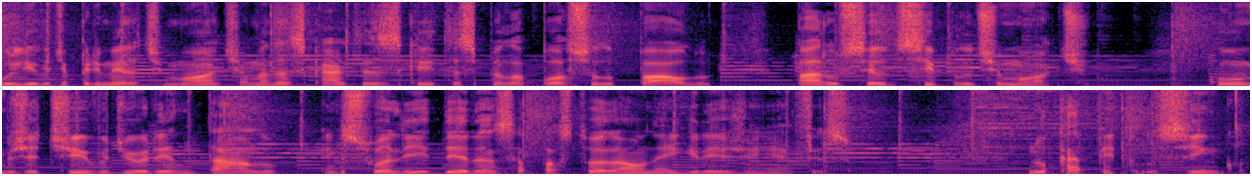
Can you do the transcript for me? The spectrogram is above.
O livro de 1 Timóteo é uma das cartas escritas pelo apóstolo Paulo para o seu discípulo Timóteo, com o objetivo de orientá-lo em sua liderança pastoral na igreja em Éfeso. No capítulo 5,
